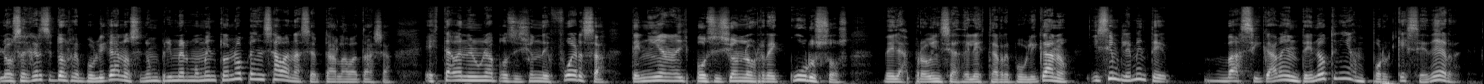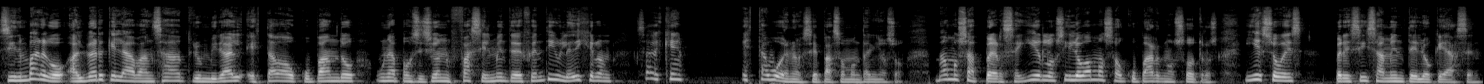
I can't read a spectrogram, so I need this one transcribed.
Los ejércitos republicanos en un primer momento no pensaban aceptar la batalla, estaban en una posición de fuerza, tenían a disposición los recursos de las provincias del este republicano y simplemente, básicamente, no tenían por qué ceder. Sin embargo, al ver que la avanzada triunviral estaba ocupando una posición fácilmente defendible, dijeron, ¿sabes qué? Está bueno ese paso montañoso. Vamos a perseguirlos y lo vamos a ocupar nosotros. Y eso es precisamente lo que hacen.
